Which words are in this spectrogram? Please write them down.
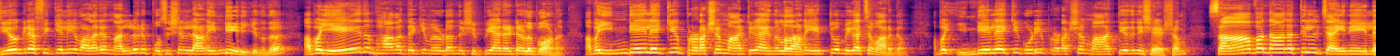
ജിയോഗ്രഫിക്കലി വളരെ നല്ലൊരു പൊസിഷനിലാണ് ഇന്ത്യ ഇരിക്കുന്നത്. അപ്പോൾ ഏത് ഭാഗത്തേക്കും ഇവിടെ നിന്ന് ഷിപ്പ് ചെയ്യാനായിട്ട് എളുപ്പമാണ്. അപ്പോൾ ഇന്ത്യയിലേക്ക് പ്രൊഡക്ഷൻ മാറ്റുക എന്നുള്ളതാണ് ഏറ്റവും മികച്ച മാർഗം. അപ്പോൾ ഇന്ത്യയിലേക്ക് കൂടി പ്രൊഡക്ഷൻ മാറ്റിയതിന് ശേഷം സാവധാനത്തിൽ ചൈനയിൽ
